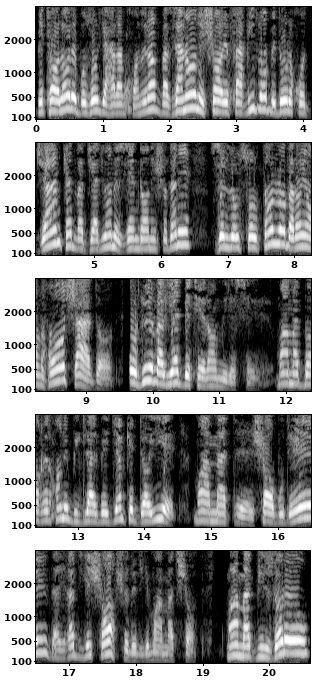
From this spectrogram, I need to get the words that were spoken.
به تالار بزرگ حرمخانه رفت و زنان شاه فقید را به دور خود جمع کرد و جریان زندانی شدن زلل سلطان را برای آنها شهر داد. اردوی ولیت به تهران می‌رسه. محمد باقرخان بیگلر بیگم که دایی محمد شاه بوده. در دیگه شاه شده دیگه محمد شاه. محمد میرزا رو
